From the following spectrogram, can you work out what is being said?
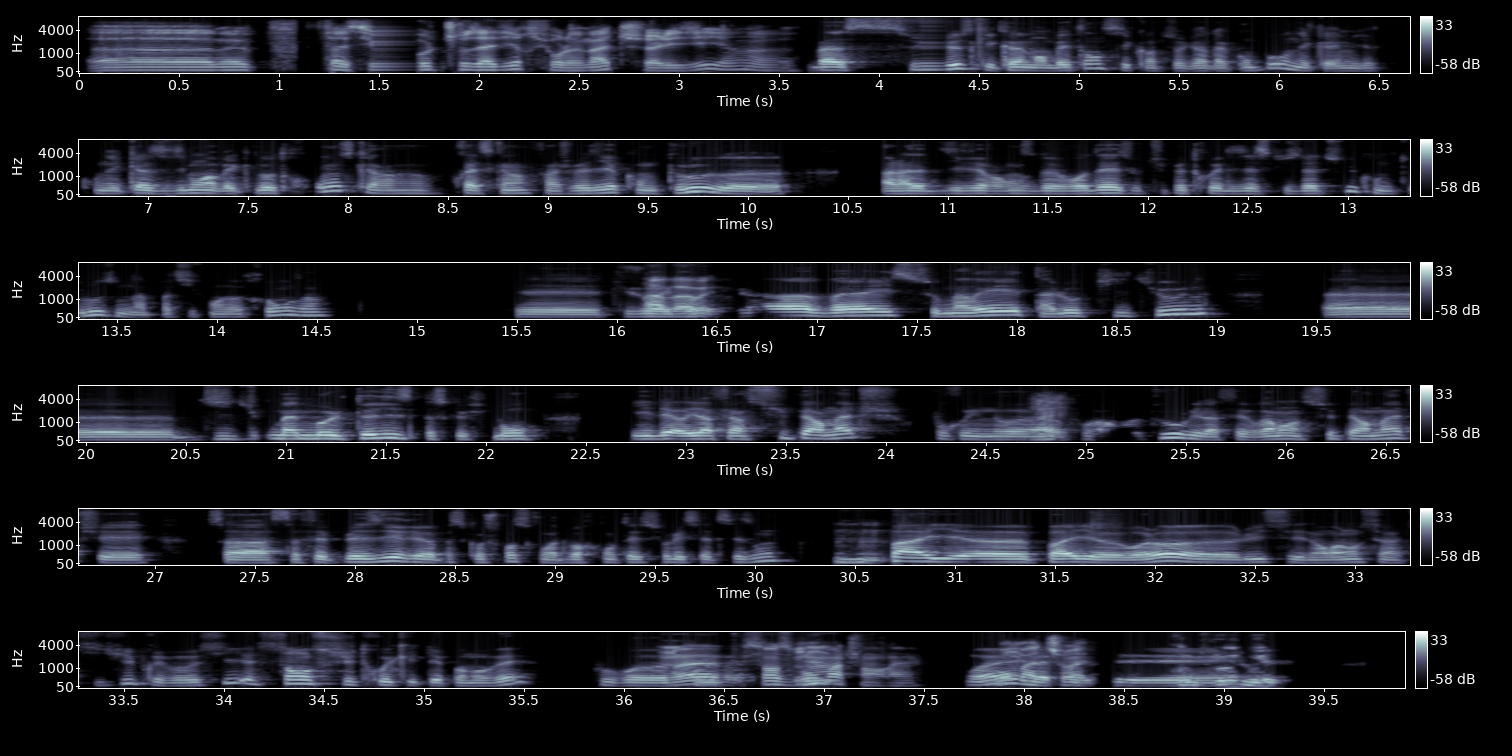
Euh, mais, si vous avez autre chose à dire sur le match, allez-y. Hein. Bah, c'est juste ce qui est quand même embêtant, c'est quand tu regardes la compo, on est quand même on est quasiment avec notre 11 car, presque. hein. Enfin, je veux dire, contre Toulouse, euh, à la différence de Rodez où tu peux trouver des excuses là-dessus, contre Toulouse, on a pratiquement notre 11. hein. Et tu joues Ah avec bah oui. Olega, Weiss, Soumaré, t'as Lopi, Thune, euh, même Moltenis, parce que bon, il a, il a fait un super match pour, une, euh, Ouais. pour un retour, il a fait vraiment un super match et ça, ça fait plaisir euh, parce que je pense qu'on va devoir compter sur lui cette saison. mhm. Paille, euh, Paille, euh, voilà, lui c'est normalement c'est un titu, prévu aussi. Sens, j'ai trouvé qu'il était pas mauvais pour. euh, pour Ouais, sans ce bon match en vrai. Ouais, bon il a match, ouais. été- Contre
